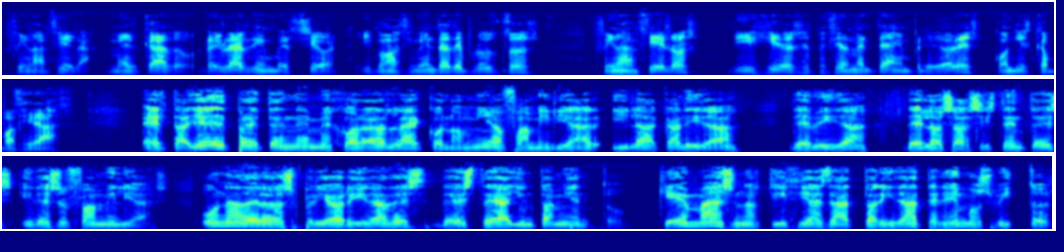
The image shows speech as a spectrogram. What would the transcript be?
financiera, mercado, reglas de inversión y conocimientos de productos financieros dirigidos especialmente a emprendedores con discapacidad. El taller pretende mejorar la economía familiar y la calidad de vida de los asistentes y de sus familias. Una de las prioridades de este ayuntamiento. ¿Qué más noticias de actualidad tenemos, Víctor?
